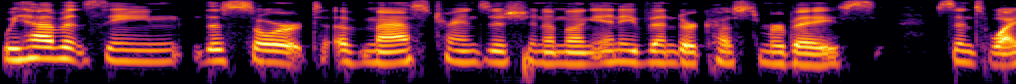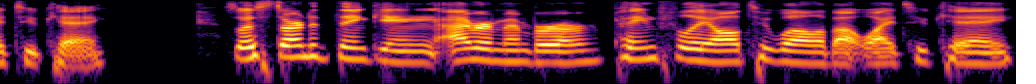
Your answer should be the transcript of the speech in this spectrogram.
"We haven't seen this sort of mass transition among any vendor customer base since Y2K." So I started thinking. I remember painfully all too well about Y2K.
